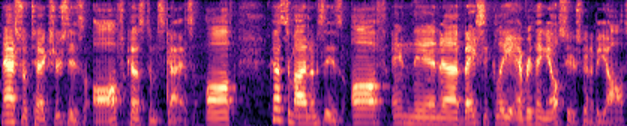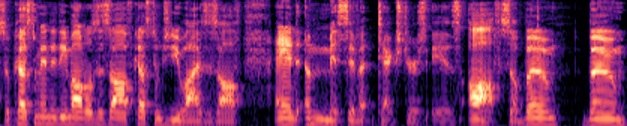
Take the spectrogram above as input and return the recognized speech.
natural textures is off, custom sky is off, custom items is off, and then uh, basically everything else here is going to be off. So custom entity models is off, custom GUIs is off, and emissive textures is off. So boom, boom,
